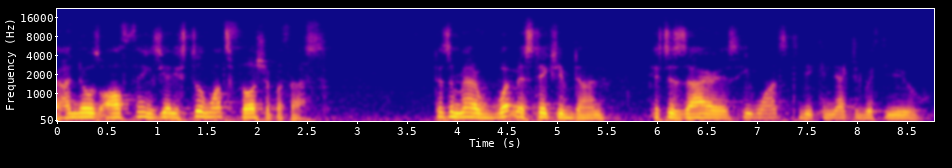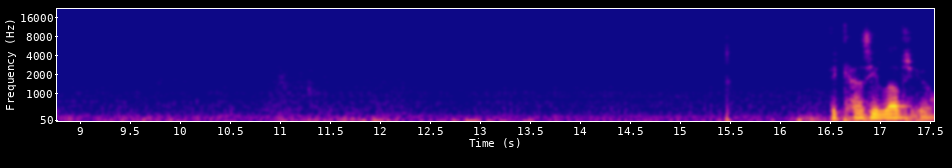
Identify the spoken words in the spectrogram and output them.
God knows all things, yet He still wants fellowship with us. Doesn't matter what mistakes you've done, His desire is He wants to be connected with you. because He loves you.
